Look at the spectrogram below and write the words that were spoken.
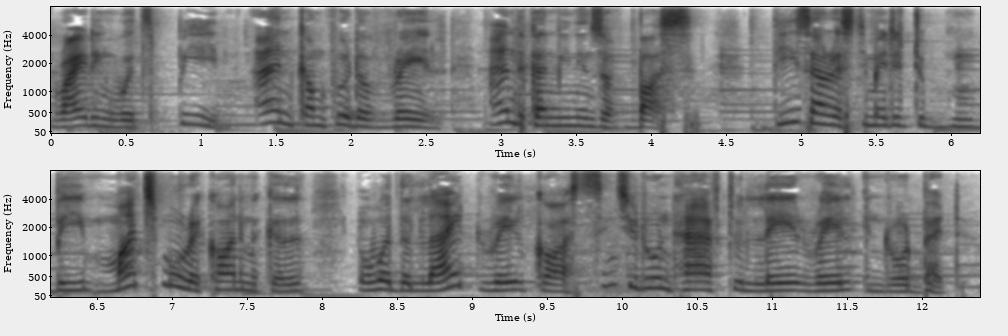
Riding with speed and comfort of rail and the convenience of bus, these are estimated to be much more economical over the light rail cost since you don't have to lay rail in roadbed.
